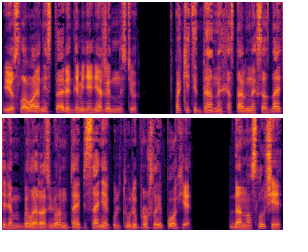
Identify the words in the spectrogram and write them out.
Ее слова не стали для меня неожиданностью. В пакете данных, оставленных создателем, было развернутое описание культуры прошлой эпохи. В данном случае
